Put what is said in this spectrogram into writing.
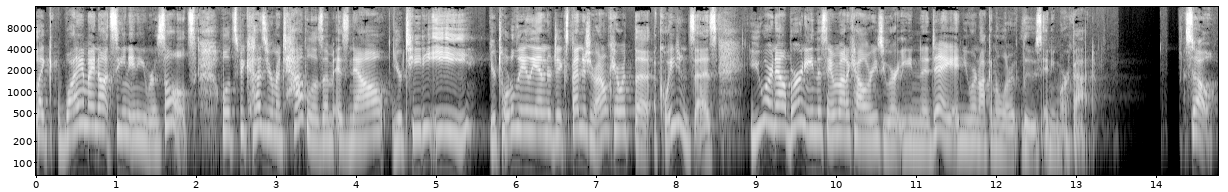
like why am i not seeing any results? Well it's because your metabolism is now your TDEE your total daily energy expenditure i don't care what the equation says you are now burning the same amount of calories you are eating in a day and you are not going to lose any more fat. So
